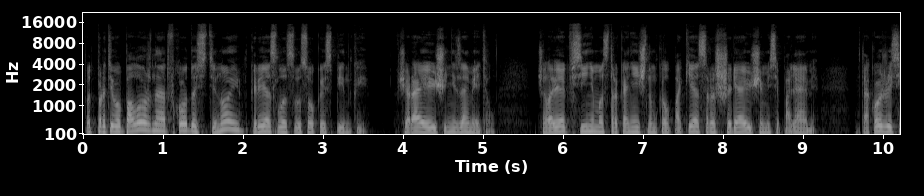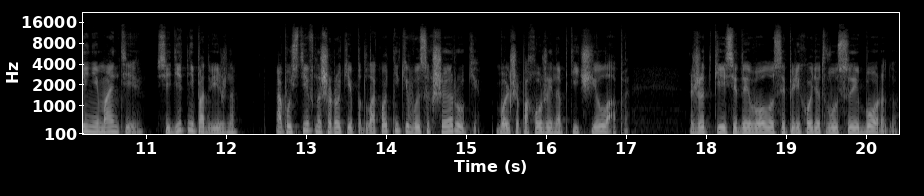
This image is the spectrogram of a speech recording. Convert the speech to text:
Под противоположной от входа стеной кресло с высокой спинкой. Вчера я еще не заметил — Человек в синем остроконечном колпаке с расширяющимися полями. В такой же синей мантии. Сидит неподвижно. Опустив на широкие подлокотники высохшие руки, больше похожие на птичьи лапы. Жидкие седые волосы переходят в усы и бороду.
